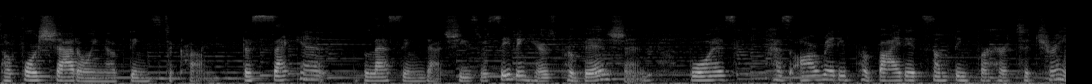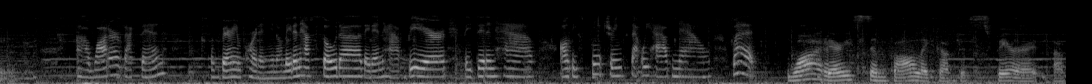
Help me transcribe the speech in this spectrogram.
a foreshadowing of things to come. The second blessing that she's receiving here is provision. Boaz has already provided something for her to drink. Uh, water back then was very important. You know, they didn't have soda, they didn't have beer, they didn't have all these fruit drinks that we have now. But water, very symbolic of the Spirit of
